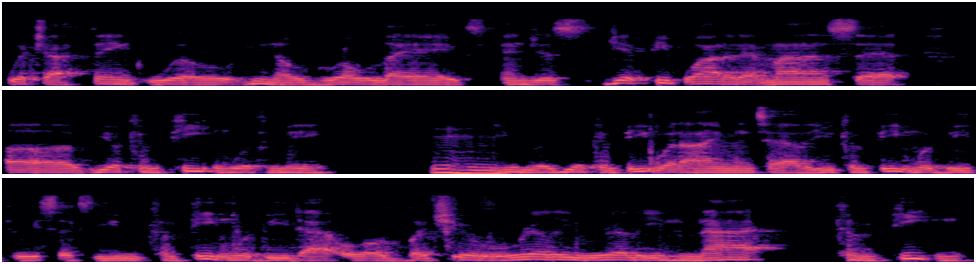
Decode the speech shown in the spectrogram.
which I think will, you know, grow legs and just get people out of that mindset of you're competing with me. Mm-hmm. You know, you're competing with I mentality, you're competing with B360, you're competing with B.org, but you're really, really not competing.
